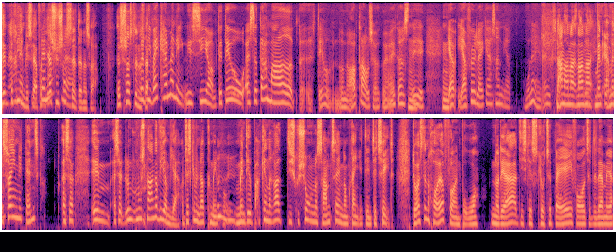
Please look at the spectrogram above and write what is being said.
Den er svær. Fordi nemlig svær, for jeg synes også svær. selv, den er svær. Jeg synes også, den er svær. Fordi hvad kan man egentlig sige om det? Det er jo, altså, der er meget, det er jo noget med opdragelse at gøre, ikke også? Mm. Det, jeg, jeg føler ikke, jeg er sådan, jeg, hun er heller ikke Nej, sådan. nej, nej, nej, nej. Men Det er man så egentlig dansker? Altså, øhm, altså nu, nu snakker vi om jer, og det skal vi nok komme ind på. Mm-hmm. Men det er jo bare generelt diskussionen og samtalen omkring identitet. Det er også den højrefløjen bruger, når det er, at de skal slå tilbage i forhold til det der med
